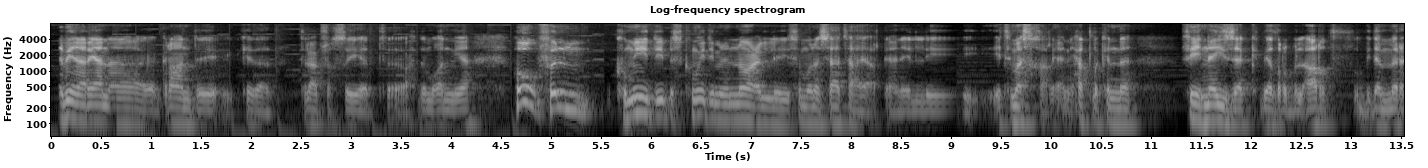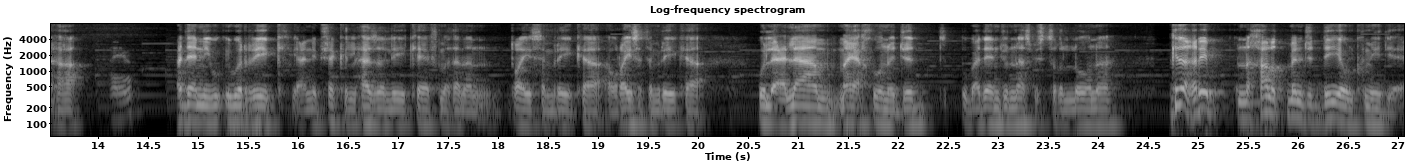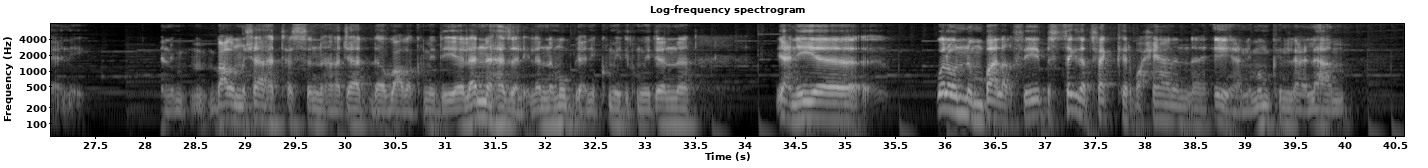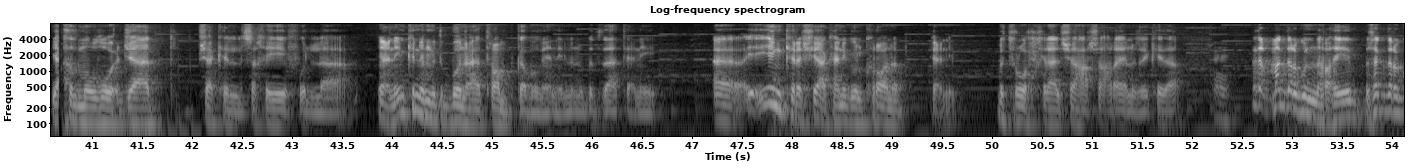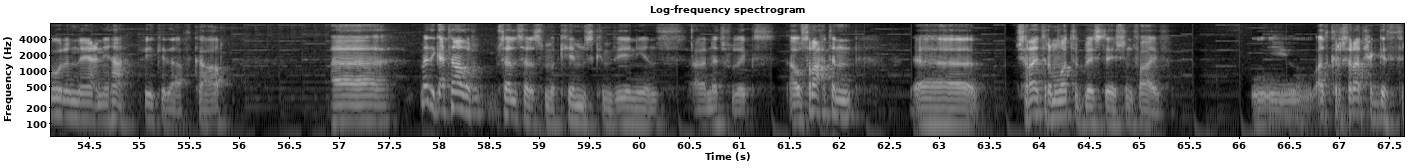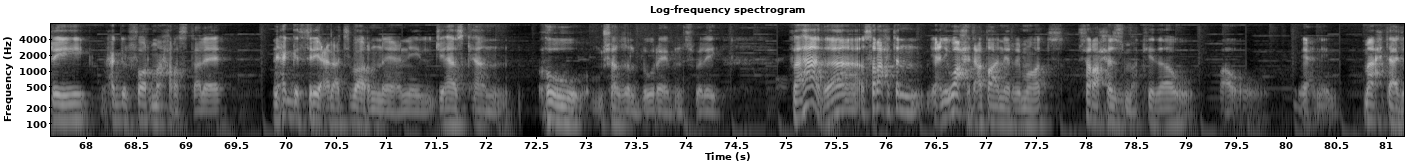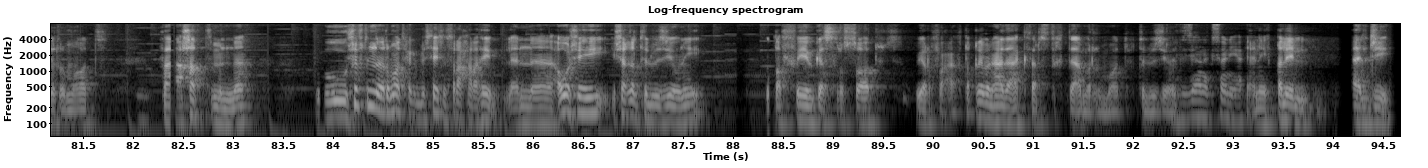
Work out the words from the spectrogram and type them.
تبين اريانا جراندي كذا. تلعب شخصية واحدة مغنية. هو فيلم كوميدي بس كوميدي من النوع اللي يسمونه satire يعني اللي يتمسخر يعني يحط لك إنه في نيزك بيضرب الأرض وبيدمرها. أيوه. بعدين يوريك يعني بشكل هزلي كيف مثلا رئيس أمريكا أو رئيسة أمريكا والإعلام ما يأخذونه جد وبعدين جو الناس بيستغلونه. كذا غريب انه خالط بين الجدية والكوميديا يعني يعني بعض المشاهد تحس إنها جادة وبعضها كوميدية لأنه هزلي لأنه مو يعني كوميدي كوميدي لأنه يعني آه، ولو إنه مبالغ فيه بس تقدر تفكر أحيانا إنه إيه يعني ممكن الإعلام يأخذ موضوع جاد بشكل سخيف ولا يعني يمكن إنهم يدبون على ترامب قبل يعني لأنه بالذات يعني آه، ينكر أشياء كان يقول كورونا يعني بتروح خلال شهر شهرين وزي كذا إيه. ما أقدر أقول إنه رهيب بس أقدر أقول إنه يعني ها في كذا أفكار آه ما أدري قاعد اناظر مسلسل اسمه Kim's Convenience على نتفلكس أو صراحة آه شريت ريموت البلاي ستيشن 5 وأذكر شريت حق الثري وحق الفور ما حرصت عليه. يعني حق الثري على اعتبار إنه يعني الجهاز كان هو مشغل بلوراي بالنسبة لي. فهذا صراحة يعني واحد اعطاني الريموت شرى حزمة كذا و... أو يعني ما أحتاج الريموت فأخذت منه. وشفت إن الريموت حق البلاي ستيشن صراحة رهيب لأن أول شيء يشغل تلفزيوني يطفيه ويقصر الصوت ويرفعه. تقريبا هذا أكثر استخدام الريموت في التلفزيون تلفزيونك سوني. يعني قليل LG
